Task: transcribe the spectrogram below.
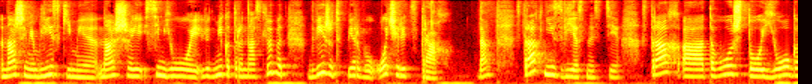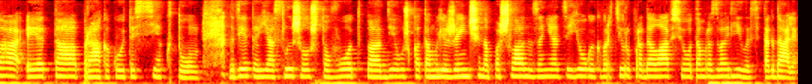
нашими близкими, нашей семьей, людьми, которые нас любят, движет в первую очередь страх да? Страх неизвестности, страх а, того, что йога это про какую-то секту. Где-то я слышал, что вот а, девушка там или женщина пошла на занятие йогой, квартиру продала, все там развалилось и так далее.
